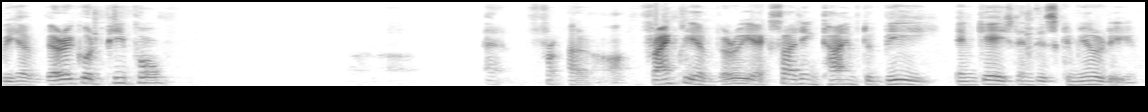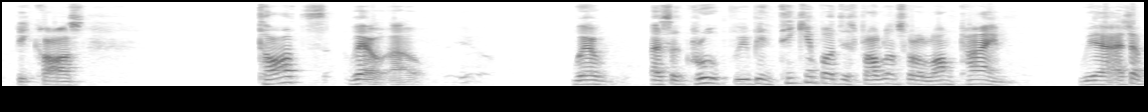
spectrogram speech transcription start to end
We have very good people. Uh, uh, frankly, a very exciting time to be engaged in this community because thoughts where uh, where as a group, we've been thinking about these problems for a long time. we are at a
